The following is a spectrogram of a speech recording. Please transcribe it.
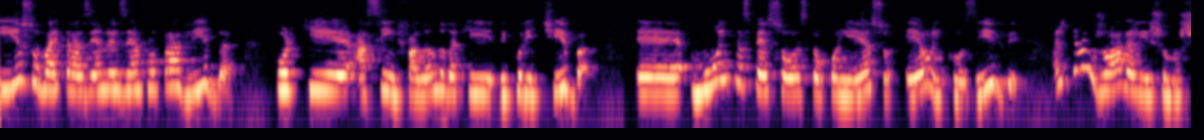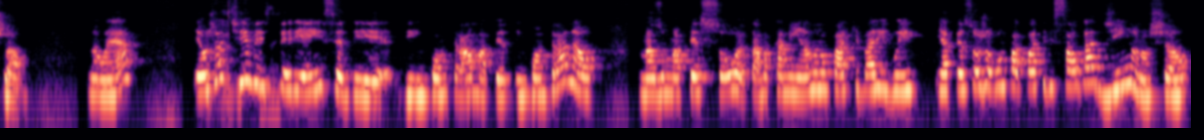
E isso vai trazendo exemplo para a vida. Porque, assim, falando daqui de Curitiba, é, muitas pessoas que eu conheço, eu inclusive, a gente não joga lixo no chão, não é? Eu já tive a experiência de, de encontrar uma... Encontrar, não mas uma pessoa, eu estava caminhando no Parque Barigui e a pessoa jogou um pacote de salgadinho no chão.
